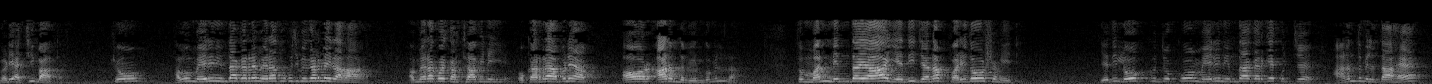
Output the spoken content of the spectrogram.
बड़ी अच्छी बात है। क्यों? अब वो मेरी निंदा कर रहे मेरा तो कुछ बिगड़ नहीं रहा है। अब मेरा कोई खर्चा भी नहीं है। वो कर रहा है अपने आप और आनंद भी उनको मिल रहा तो मन निंदया यदि जन परिदोष में यदि लोग जो को मेरी निंदा करके कुछ आनंद मिलता है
